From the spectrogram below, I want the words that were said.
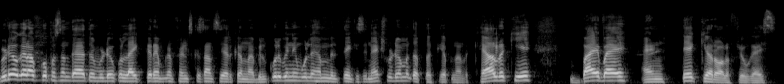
वीडियो अगर आपको पसंद आया तो वीडियो को लाइक करें, अपने फ्रेंड्स के साथ शेयर करना बिल्कुल भी नहीं भूले। हम मिलते हैं किसी नेक्स्ट वीडियो में। तब तक के अपना ख्याल रखिए। Bye bye and take care all of you guys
